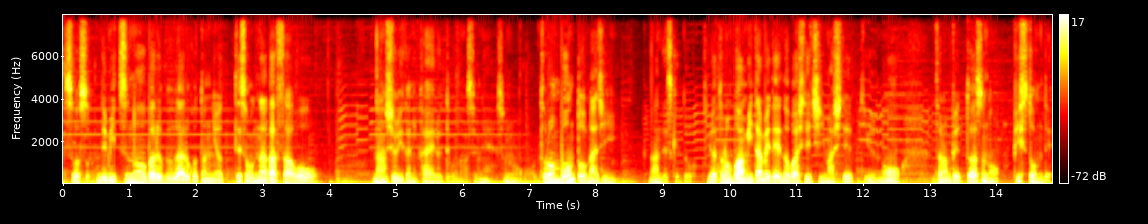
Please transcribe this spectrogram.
そうそう。で3つのバルブがあることによってその長さを何種類かに変えるってことなんですよね。そのトロンボーンと同じなんですけど要はトロンボーンは見た目で伸ばして縮ましてっていうのをトランペットはそのピストンで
